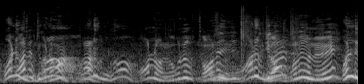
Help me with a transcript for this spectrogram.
What What dekat apa, dekat. What dekat dekat. Oh, no, no, no, soalnya. Ada juga? Soalnya ni. Ada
